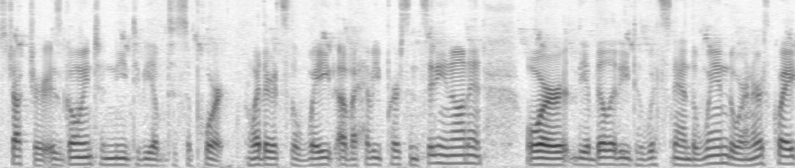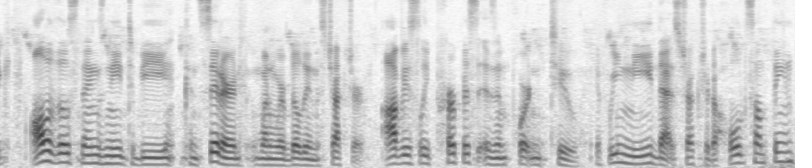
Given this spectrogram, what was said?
structure is going to need to be able to support, whether it's the weight of a heavy person sitting on it or the ability to withstand the wind or an earthquake. All of those things need to be considered when we're building the structure. Obviously, purpose is important too. If we need that structure to hold something,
